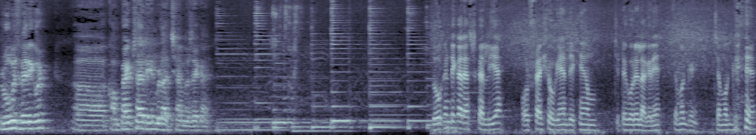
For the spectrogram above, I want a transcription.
Room is very good compact है लेकिन बड़ा अच्छा है मज़े का है। दो घंटे का रेस्ट कर लिया है और फ्रेश हो गए हैं। देखें हम चिट्टे गोरे लग रहे हैं। चमक गए। चमक गए हैं।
